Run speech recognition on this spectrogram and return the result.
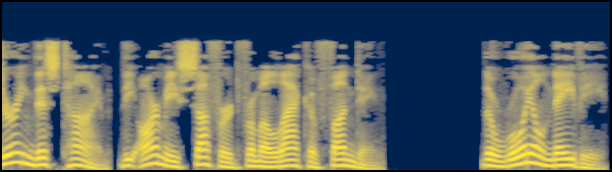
During this time, the Army suffered from a lack of funding. The Royal Navy,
